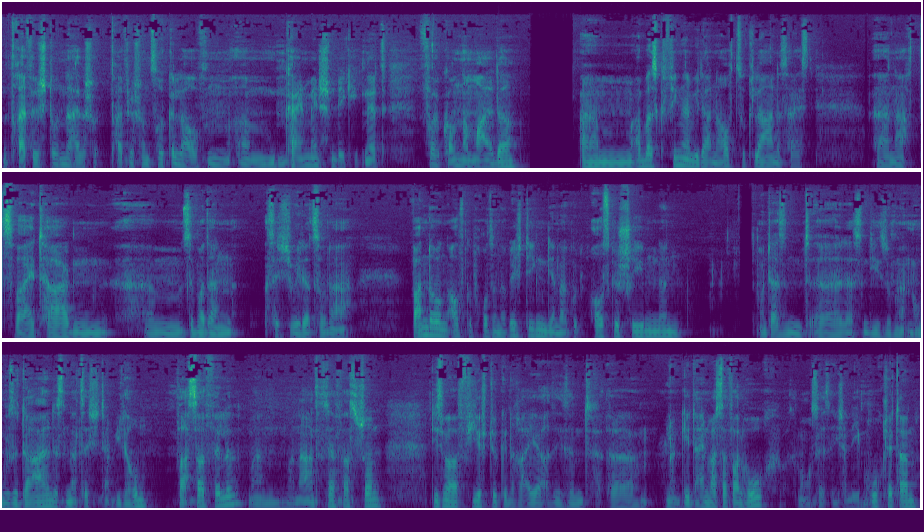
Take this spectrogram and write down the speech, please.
eine Dreiviertelstunde, halbe Stunde, Dreiviertelstunde zurückgelaufen, ähm, keinen Menschen begegnet, vollkommen normal da. Ähm, aber es fing dann wieder an aufzuklaren. Das heißt, äh, nach zwei Tagen ähm, sind wir dann tatsächlich wieder zu einer Wanderung aufgebaut, so einer richtigen, die haben gut ausgeschriebenen. Und da sind, äh, das sind die sogenannten Husedalen, das sind tatsächlich dann wiederum Wasserfälle, man, man ahnt es ja fast schon. Diesmal vier Stück in Reihe, also die sind, äh, dann geht ein Wasserfall hoch, also man muss jetzt nicht daneben hochklettern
